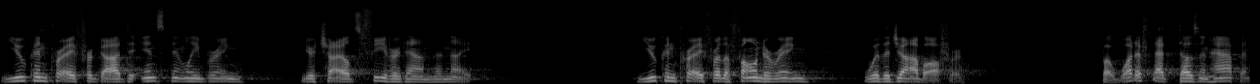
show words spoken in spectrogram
You can pray for God to instantly bring your child's fever down in the night. You can pray for the phone to ring with a job offer. But what if that doesn't happen?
